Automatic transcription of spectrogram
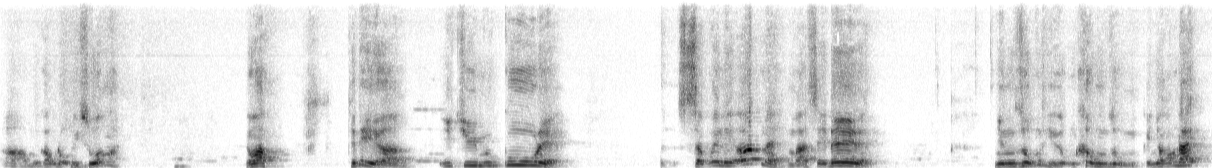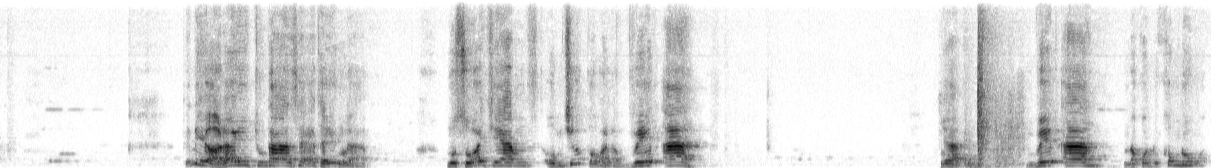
ở một góc độ đi xuống rồi. Đúng không? Thế thì uh, Ichimoku này sống Elliot này MACD này. Nhưng Dũng thì Dũng không dùng cái nhóm đấy. Thế thì ở đây chúng ta sẽ thấy rằng là một số anh chị em hôm trước có bảo là VSA nha VSA nó còn không đúng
